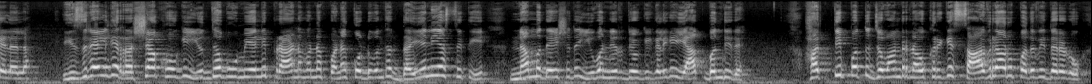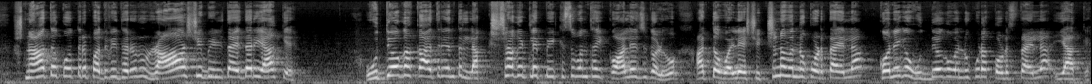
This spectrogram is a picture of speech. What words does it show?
ಕೇಳಲ್ಲ? ಇಸ್ರೇಲ್ಗೆ ರಷ್ಯಾಕ್ಕೆ ಹೋಗಿ ಯುದ್ಧ ಭೂಮಿಯಲ್ಲಿ ಪ್ರಾಣವನ್ನ ಪಣ ಕೊಡುವಂಥ ದಯನೀಯ ಸ್ಥಿತಿ ನಮ್ಮ ದೇಶದ ಯುವ ನಿರುದ್ಯೋಗಿಗಳಿಗೆ ಯಾಕೆ ಬಂದಿದೆ? ಹತ್ತಿಪ್ಪತ್ತು ಜವಾನರ ನೌಕರಿಗೆ ಸಾವಿರಾರು ಪದವೀಧರರು, ಸ್ನಾತಕೋತ್ತರ ಪದವೀಧರರು ರಾಶಿ ಬೀಳ್ತಾ ಇದ್ದಾರೆ ಯಾಕೆ? ಉದ್ಯೋಗ ಖಾತ್ರಿ ಅಂತ ಲಕ್ಷಗಟ್ಟಲೆ ಪೀಕಿಸುವಂಥ ಈ ಕಾಲೇಜ್ಗಳು ಅತ್ತ ಒಳ್ಳೆಯ ಶಿಕ್ಷಣವನ್ನು ಕೊಡ್ತಾ ಇಲ್ಲ, ಕೊನೆಗೆ ಉದ್ಯೋಗವನ್ನು ಕೂಡ ಕೊಡಿಸ್ತಾ ಇಲ್ಲ. ಯಾಕೆ?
